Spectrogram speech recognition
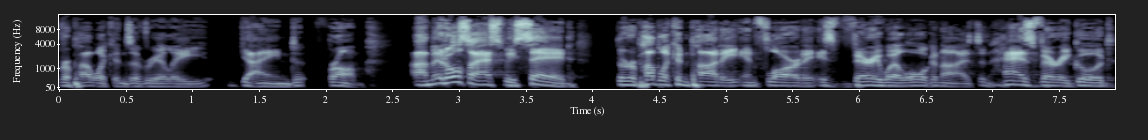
Republicans have really gained from. Um, it also has to be said the Republican Party in Florida is very well organized and has very good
